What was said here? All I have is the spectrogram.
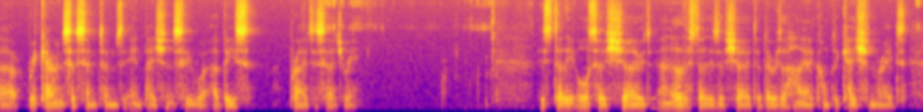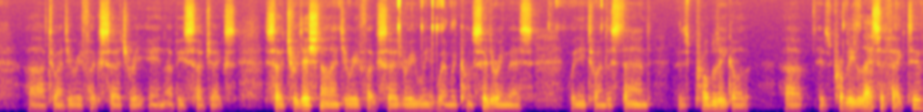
uh, recurrence of symptoms in patients who were obese prior to surgery. This study also showed, and other studies have showed, that there is a higher complication rate uh, to anti-reflux surgery in obese subjects. So traditional anti-reflux surgery, we, when we're considering this, we need to understand that it's probably got, uh, it's probably less effective,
